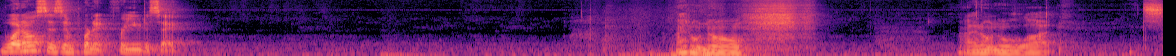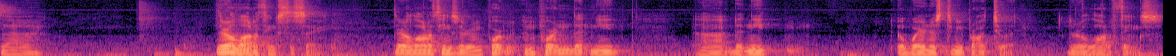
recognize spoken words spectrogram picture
what else is important for you to say? I don't know. I don't know a lot. It's uh there are a lot of things to say. There are a lot of things that are important important that need uh, that need awareness to be brought to it. There are a lot of things,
